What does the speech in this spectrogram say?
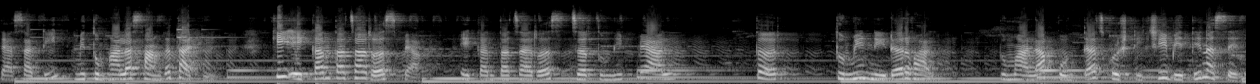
त्यासाठी मी तुम्हाला सांगत आहे की एकांताचा रस प्या. एकांताचा रस जर तुम्ही प्याल तर तुम्ही निडर व्हाल. तुम्हाला कोणत्याच गोष्टीची भीती नसेल.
